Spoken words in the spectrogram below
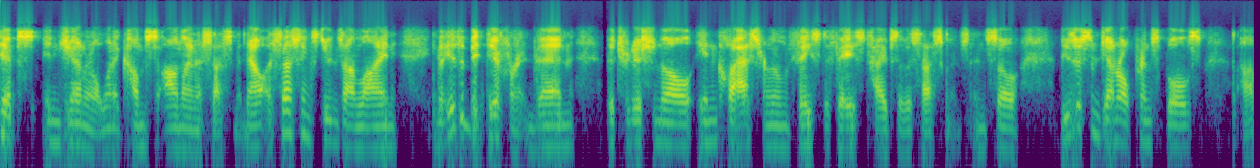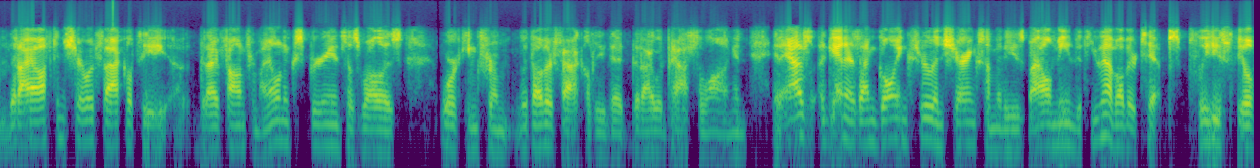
tips in general when it comes to online assessment. Now, assessing students online you know, is a bit different than the traditional in-classroom, face-to-face types of assessments. And so these are some general principles um, that I often share with faculty uh, that I found from my own experience as well as working from with other faculty that, that I would pass along. And, and as again, as I'm going through and sharing some of these, by all means, if you have other tips, please feel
